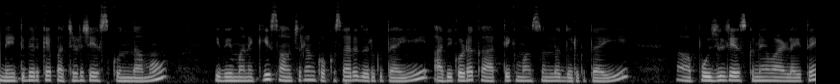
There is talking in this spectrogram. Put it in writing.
నేతి బీరకాయ పచ్చడి చేసుకుందాము. ఇవి మనకి సంవత్సరానికి ఒకసారి దొరుకుతాయి. అది కూడా కార్తీక మాసంలో దొరుకుతాయి. పూజలు చేసుకునే వాళ్ళైతే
